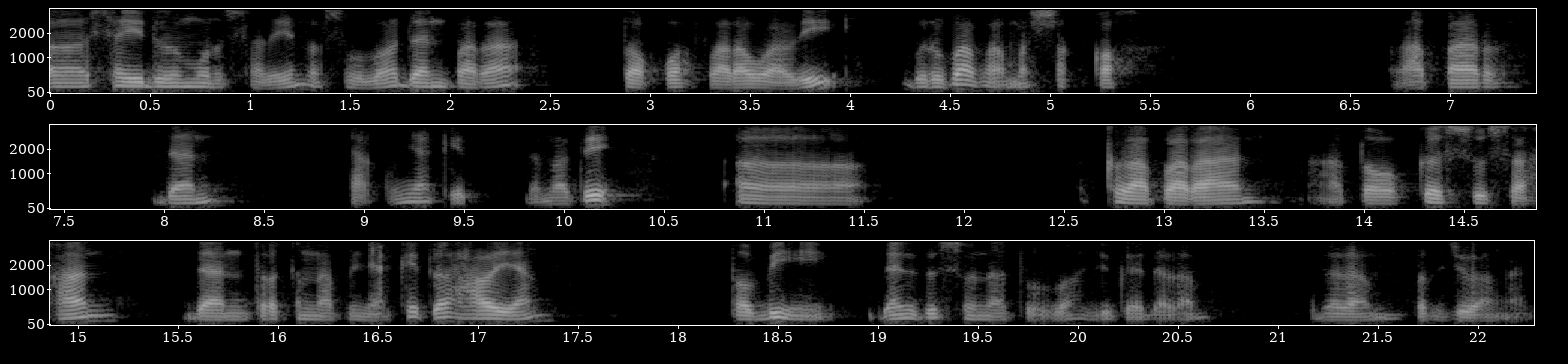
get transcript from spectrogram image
uh, sayyidul mursalin Rasulullah dan para tokoh para wali berupa apa? Masyaqqah, lapar dan penyakit. Dan berarti uh, kelaparan, atau kesusahan dan terkena penyakit itu hal yang tabii dan itu sunatullah juga dalam dalam perjuangan.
